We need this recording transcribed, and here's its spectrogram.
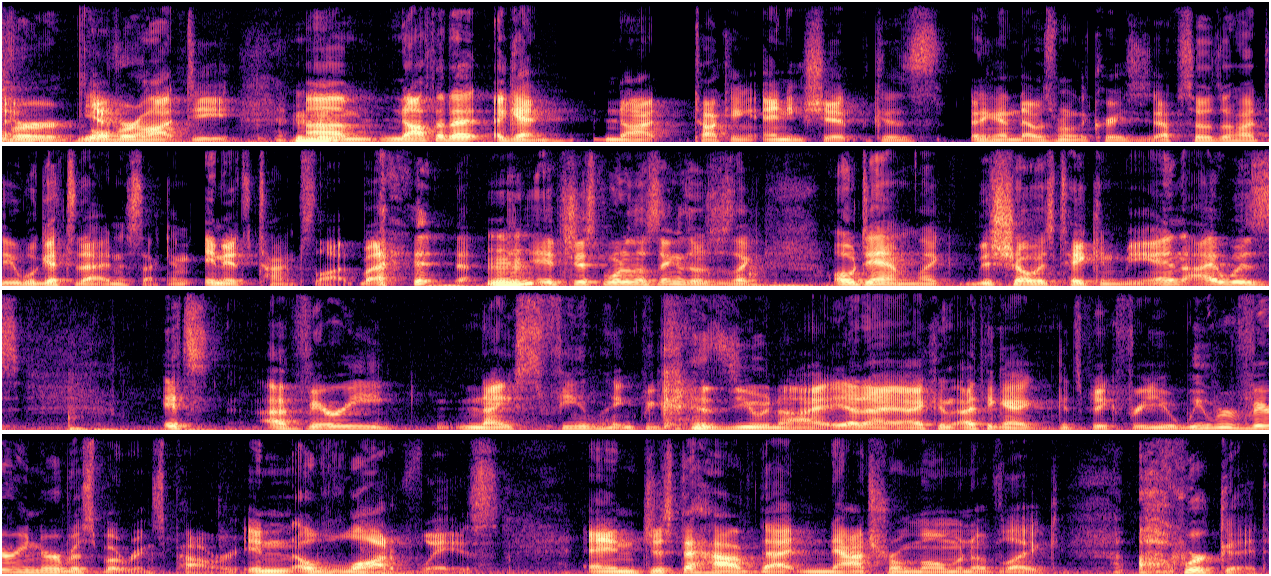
Over Yeah. over Hot D. Um, not that I, again, not talking any shit because again that was one of the craziest episodes of Hot D. We'll get to that in a second in its time slot, but it's just one of those things. I was just like, oh damn, like this show has taken me, and I was. It's a very nice feeling because you and I, and I, I can, I think I can speak for you. We were very nervous about Rings of Power in a lot of ways, and just to have that natural moment of like, oh, we're good.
